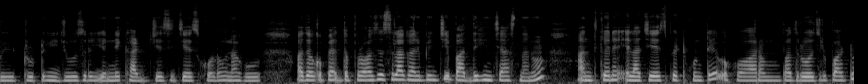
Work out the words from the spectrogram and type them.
బీట్రూట్ ఈ జ్యూసులు ఇవన్నీ కట్ చేసి చేసుకోవడం నాకు అదొక పెద్ద ప్రాసెస్ లాగా అనిపించి బద్దహించేస్తున్నాను అందుకనే ఇలా చేసి పెట్టుకుంటే ఒక వారం పది రోజుల పాటు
